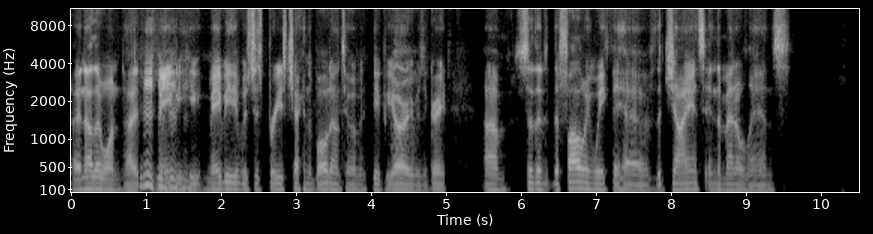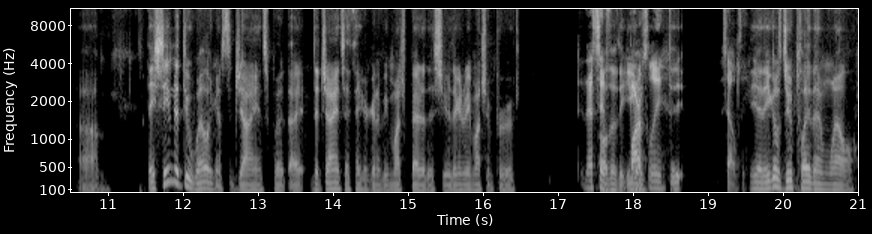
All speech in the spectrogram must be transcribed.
another one. I, maybe he maybe it was just Brees checking the ball down to him in PPR. He was a great. Um, so the the following week they have the Giants in the Meadowlands. Um, they seem to do well against the Giants, but I, the Giants I think are going to be much better this year. They're going to be much improved. That's although the Eagles- Barkley the- is healthy. Yeah, the Eagles do play them well.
